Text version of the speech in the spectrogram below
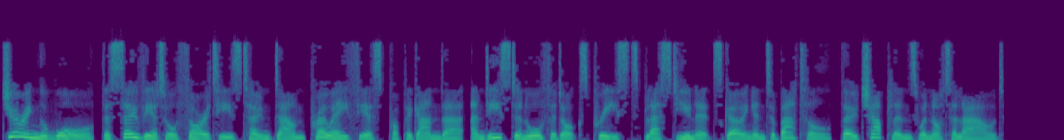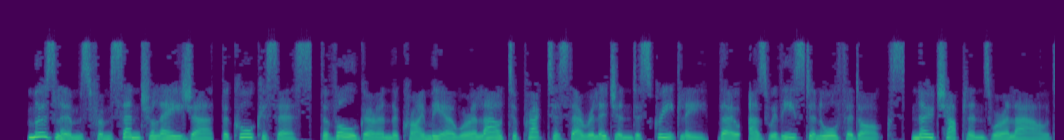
During the war, the Soviet authorities toned down pro-atheist propaganda, and Eastern Orthodox priests blessed units going into battle, though chaplains were not allowed. Muslims from Central Asia, the Caucasus, the Volga and the Crimea were allowed to practice their religion discreetly, though, as with Eastern Orthodox, no chaplains were allowed.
